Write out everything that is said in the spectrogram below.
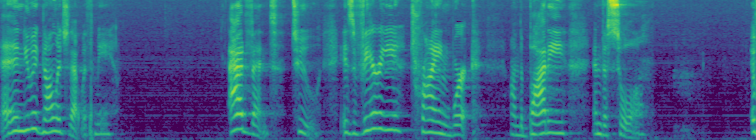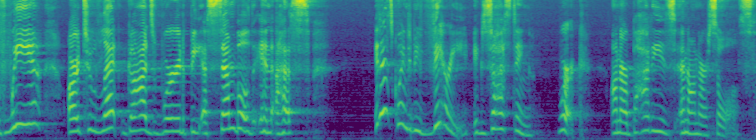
And you acknowledge that with me. Advent, too, is very trying work on the body and the soul. If we are to let God's word be assembled in us, it is going to be very exhausting work on our bodies and on our souls.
